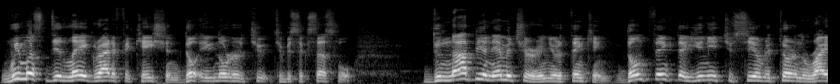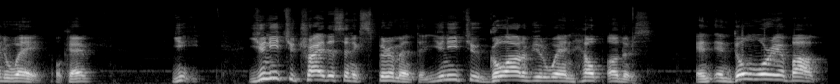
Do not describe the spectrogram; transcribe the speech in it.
We must delay gratification in order to, to be successful. Do not be an amateur in your thinking. Don't think that you need to see a return right away, okay? You, you need to try this and experiment it. You need to go out of your way and help others. And, and don't worry about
